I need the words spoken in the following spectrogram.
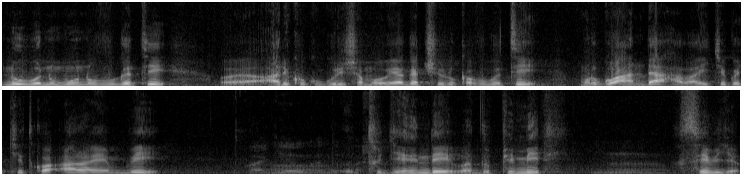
nubona umuntu uvuga ati uh, ari kukugurisha amabuye y'agaciro ukavuga uti mu rwanda habaye ikigo cyitwa rmb tugende badupimire. Sibyo?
